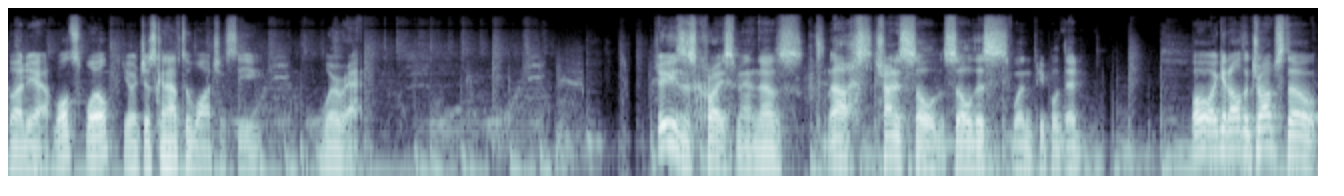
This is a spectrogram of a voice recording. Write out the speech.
But yeah, won't spoil. You're just gonna have to watch and see where we're at. Jesus Christ, man, that was, was trying to sell sell this when people did. Oh, I get all the drops though.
